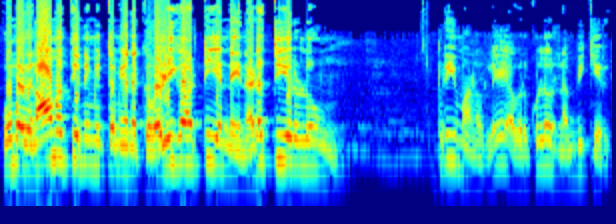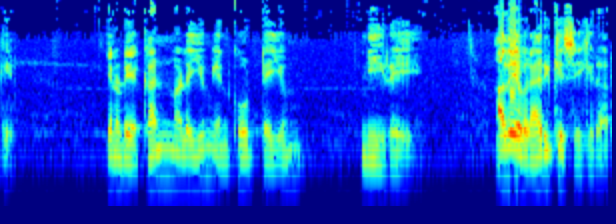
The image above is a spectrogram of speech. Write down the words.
உமது நாமத்தின் நிமித்தம் எனக்கு வழிகாட்டி என்னை நடத்தியருளும். பிரியமானவர்களே அவருக்குள்ள ஒரு நம்பிக்கை இருக்கு. என்னுடைய கண்மலையும் என் கோட்டையும் நீரே. அதை அவர் அறிக்கை செய்கிறார்.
